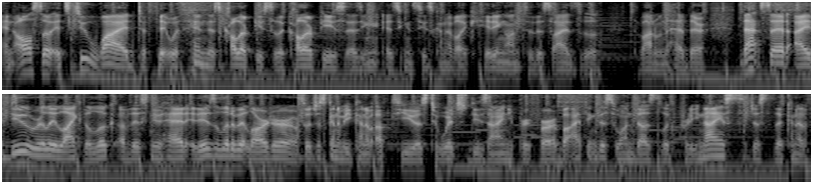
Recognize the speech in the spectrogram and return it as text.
And also, it's too wide to fit within this collar piece, so the collar piece, as you, as you can see, is kind of like hitting onto the sides of the the bottom of the head there. That said, I do really like the look of this new head. It is a little bit larger, so it's just going to be kind of up to you as to which design you prefer, but I think this one does look pretty nice. Just the kind of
